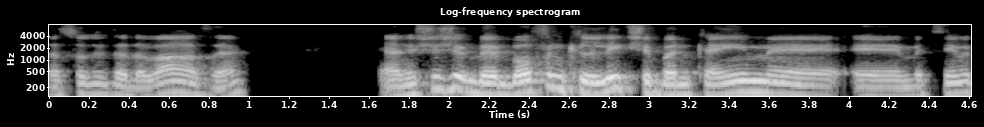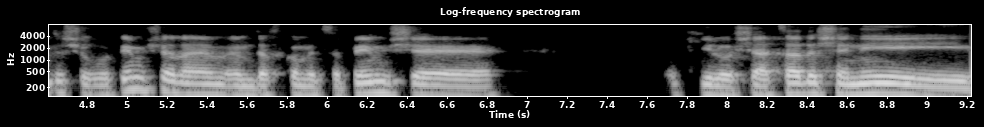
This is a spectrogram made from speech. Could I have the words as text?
לעשות את הדבר הזה. אני חושב שבאופן כללי, כשבנקאים אה, אה, מציעים את השירותים שלהם, הם דווקא מצפים ש... כאילו, שהצד השני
